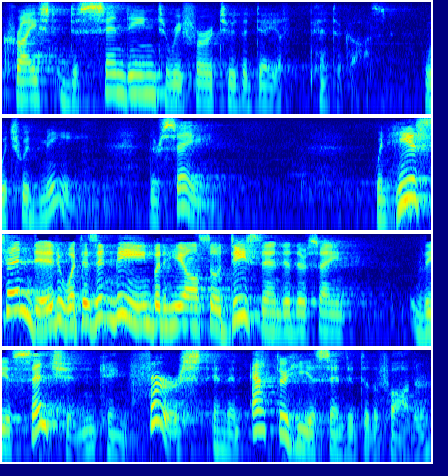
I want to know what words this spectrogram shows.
Christ descending to refer to the day of Pentecost, which would mean they're saying, when he ascended, what does it mean? But he also descended. They're saying the ascension came first, and then after he ascended to the Father,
